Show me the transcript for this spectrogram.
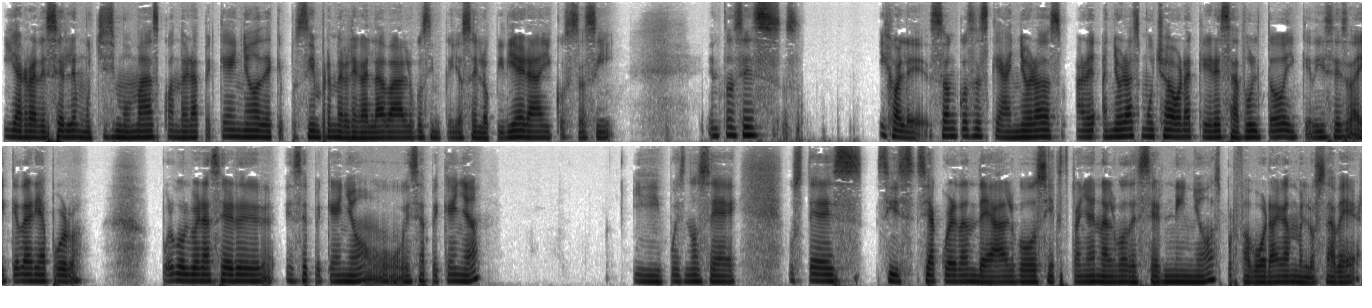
y agradecerle muchísimo más cuando era pequeño, de que pues siempre me regalaba algo sin que yo se lo pidiera y cosas así. Entonces, híjole, son cosas que añoras, añoras mucho ahora que eres adulto y que dices, ay, quedaría por, por volver a ser ese pequeño o esa pequeña. Y pues no sé, ustedes si se acuerdan de algo, si extrañan algo de ser niños, por favor háganmelo saber.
